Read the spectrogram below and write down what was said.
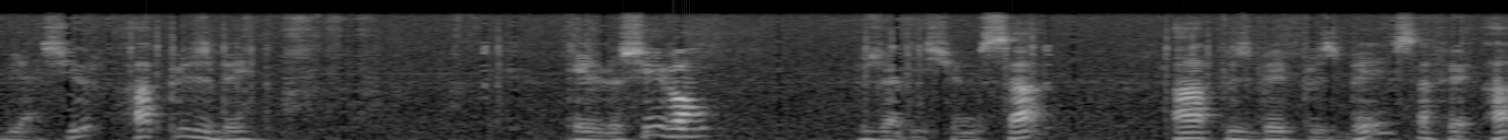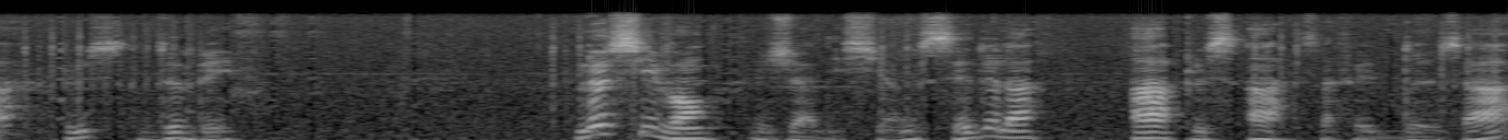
Bien sûr, A plus B. Quel est le suivant? J'additionne ça. A plus B plus B, ça fait A plus 2B. Le suivant, j'additionne ces deux-là. A plus A, ça fait 2A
